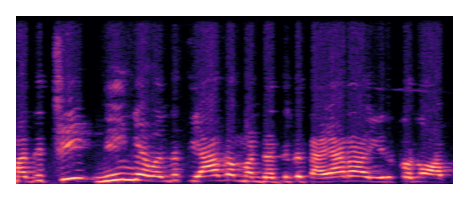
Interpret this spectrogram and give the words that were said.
மதிச்சு நீங்க வந்து தியாகம் பண்றதுக்கு தயாரா இருக்கணும். அப்படி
